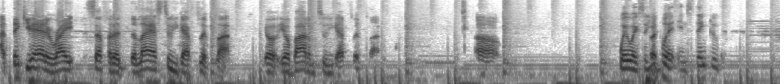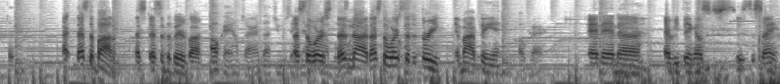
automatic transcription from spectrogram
I think you had it right, except for the, the last two you got flip flop. Your your bottom two you got flip flop. Um Wait, wait. So you put instinctive? That's the bottom. That's that's at the very bottom. Okay, I'm sorry. I thought you were saying That's that the worst. That's one. not that's the worst of the three, in my opinion. Okay. And then uh everything else is, is the same.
